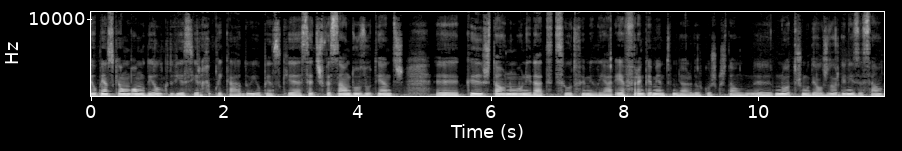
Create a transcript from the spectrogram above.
eu penso que é um bom modelo que devia ser replicado, e eu penso que a satisfação dos utentes uh, que estão numa unidade de saúde familiar é francamente melhor do que os que estão uh, noutros modelos de organização,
